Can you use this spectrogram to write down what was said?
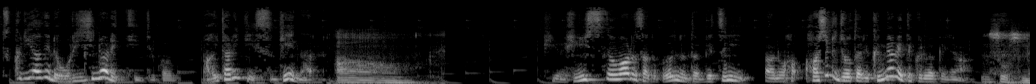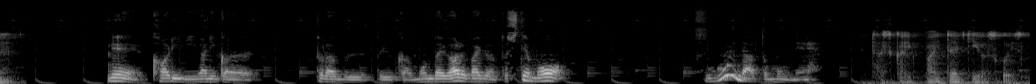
作り上げるオリジナリティっていうか、バイタリティすげえな。あいや品質の悪さとかうんぬんとは別に、あの、は走る状態で組み上げてくるわけじゃん。あ、そうですね。ねえ、仮に何かトラブルというか問題があるバイクだとしても、すごいなと思うね。確かに、バイタリティがすごいですね。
